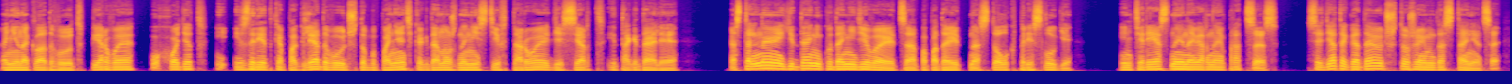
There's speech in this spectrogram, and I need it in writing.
Они накладывают первое, уходят и изредка поглядывают, чтобы понять, когда нужно нести второе, десерт и так далее. Остальная еда никуда не девается, а попадает на стол к прислуге. Интересный, наверное, процесс. Сидят и гадают, что же им достанется —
